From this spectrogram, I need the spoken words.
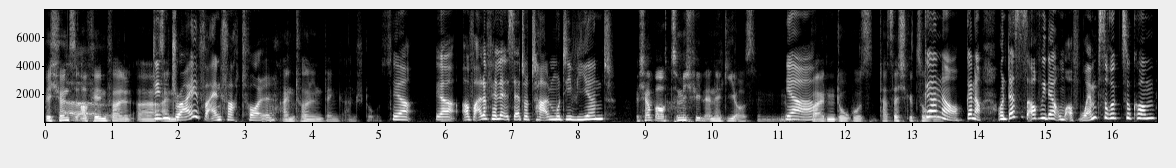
Ich finde es auf jeden Fall äh, diesen ein, Drive einfach toll. einen tollen Denkanstoß. Ja, ja, auf alle Fälle ist er total motivierend. Ich habe auch ziemlich viel Energie aus den Ja. beiden Dokus tatsächlich gezogen. Genau, genau. Und das ist auch wieder, um auf Wham zurückzukommen,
